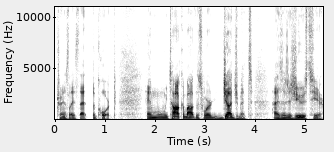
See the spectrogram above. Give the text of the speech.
translates that the court. And when we talk about this word judgment, as it is used here,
